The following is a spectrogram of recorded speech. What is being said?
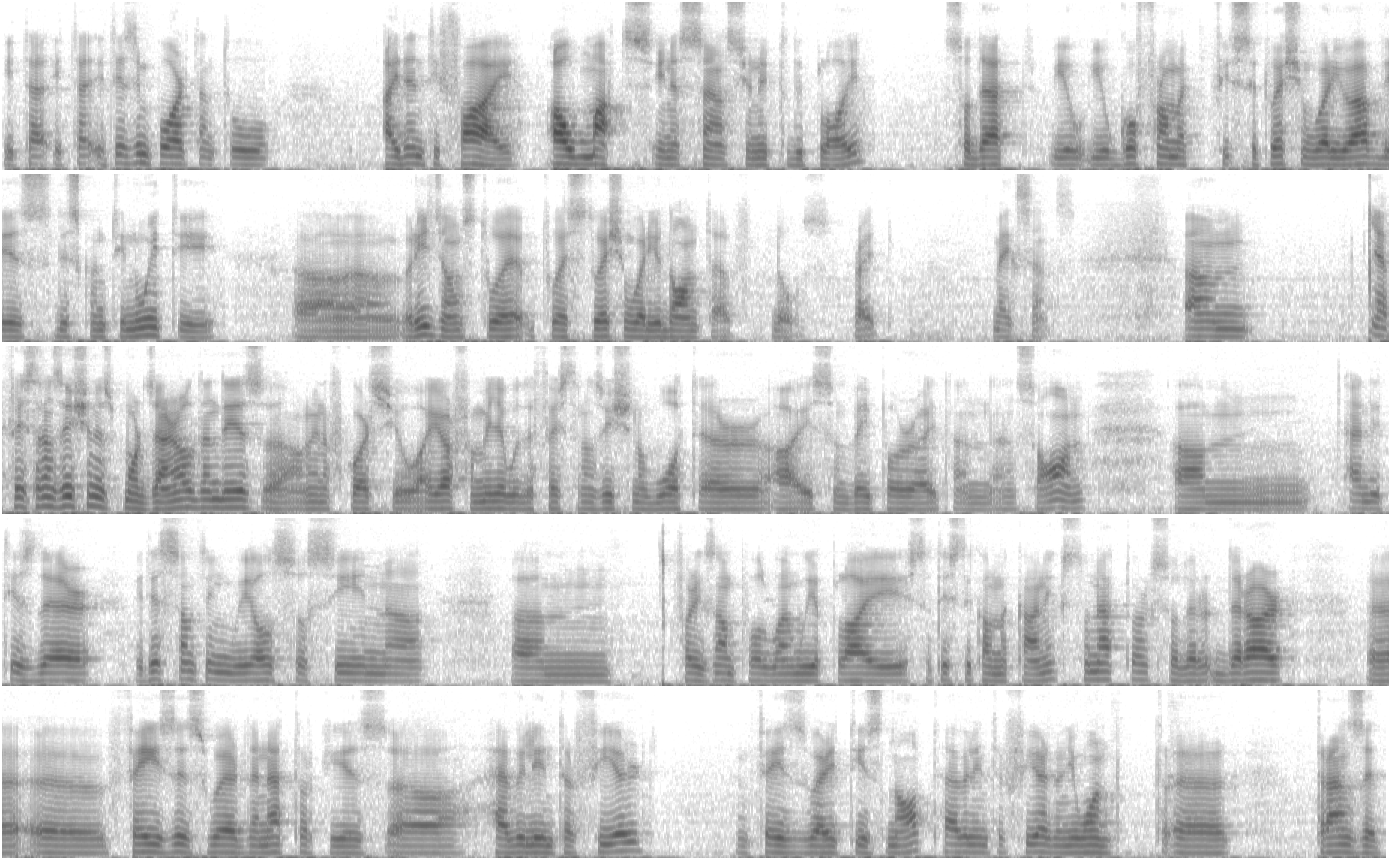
it, uh, it, uh, it is important to identify how much, in a sense, you need to deploy so that you, you go from a situation where you have this, discontinuity uh, regions to a, to a situation where you don't have those, right? Makes sense. Um, yeah, phase transition is more general than this. Uh, I mean, of course, you, you are familiar with the phase transition of water, ice, and vapor, right, and, and so on. Um, and it is there, it is something we also see in, uh, um, for example, when we apply statistical mechanics to networks. So there, there are uh, uh, phases where the network is uh, heavily interfered and phases where it is not heavily interfered and you want uh, transit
